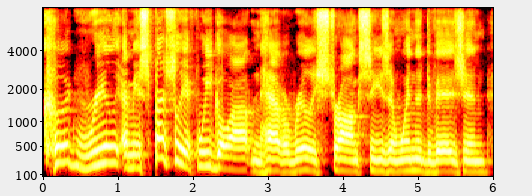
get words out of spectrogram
could really, I mean, especially if we go out and have a really strong season, win the division,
